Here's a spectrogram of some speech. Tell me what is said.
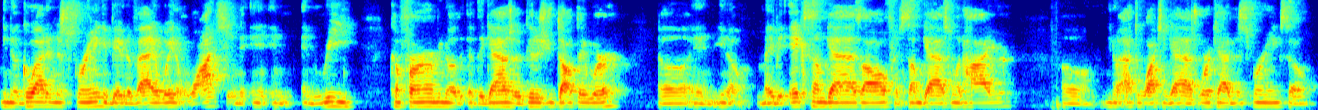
you know, go out in the spring and be able to evaluate and watch and, and, and, and reconfirm, you know, if the guys are as good as you thought they were. Uh, and, you know, maybe X some guys off and some guys went higher um, you know, after watching guys work out in the spring. So,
